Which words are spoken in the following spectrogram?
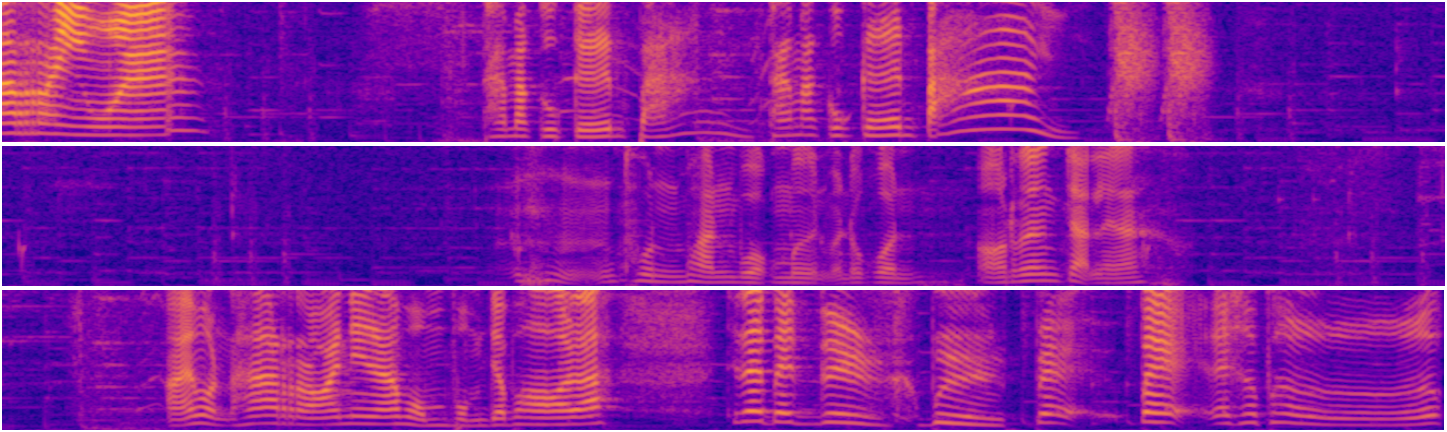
อะไรวะทางมากูเกินไปทางมากูเกินไป ทุนพันบวกหมื่นมาทุกคนอ๋อเรื่องจัดเลยนะเอาให้หมดห้าร้อยนี่นะผมผมจะพอละที่ได้เป็นหนึ่งหมื่นเป๊ะเป๊ะเลยครับผม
